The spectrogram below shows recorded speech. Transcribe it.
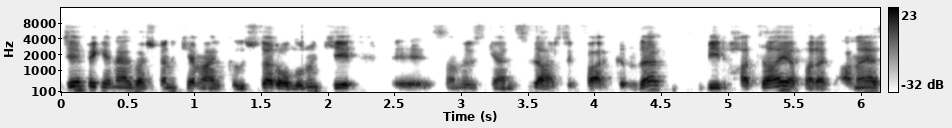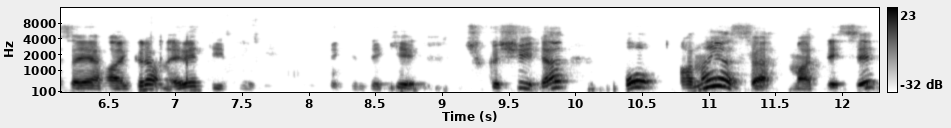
CHP Genel Başkanı Kemal Kılıçdaroğlu'nun ki e, sanırız kendisi de artık farkında bir hata yaparak anayasaya aykırı ama evet şeklindeki çıkışıyla o anayasa maddesi,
